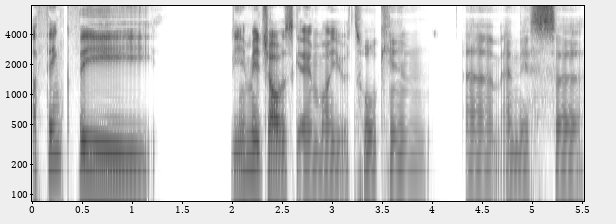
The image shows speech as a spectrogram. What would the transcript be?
I think the the image I was getting while you were talking, um, and this uh,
